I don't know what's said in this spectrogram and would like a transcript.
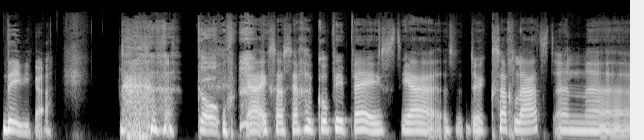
Devika. Go. Ja, ik zou zeggen copy-paste. Ja, ik zag laatst een... Uh,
